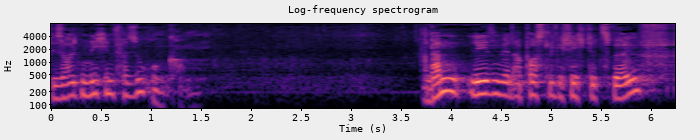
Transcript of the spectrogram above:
Sie sollten nicht in Versuchung kommen. Und dann lesen wir in Apostelgeschichte 12,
